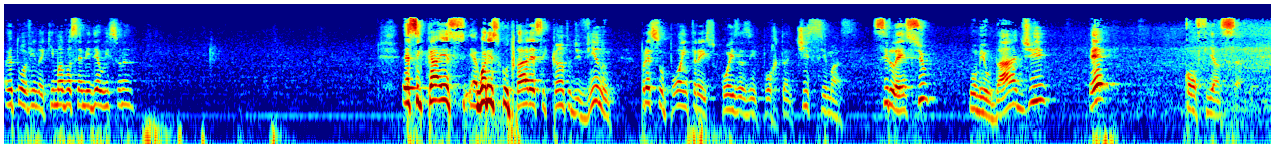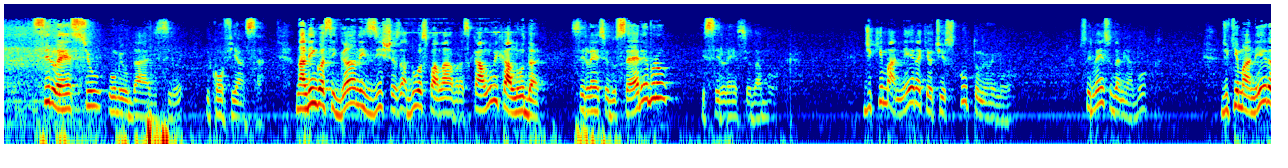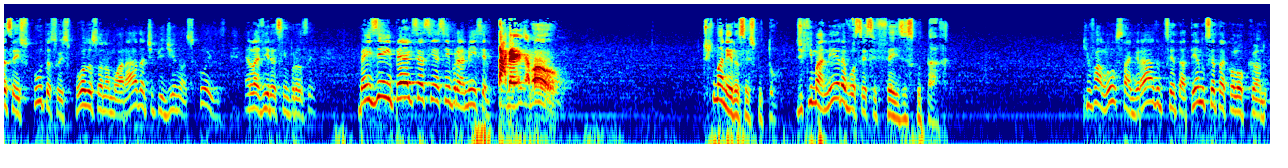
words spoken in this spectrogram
Eu estou ouvindo aqui, mas você me deu isso, né? Esse, esse, agora, escutar esse canto divino pressupõe três coisas importantíssimas: silêncio, humildade e confiança. Silêncio, humildade e confiança. Na língua cigana existem as duas palavras, calu e caluda, silêncio do cérebro e silêncio da boca. De que maneira que eu te escuto, meu irmão? silêncio da minha boca. De que maneira você escuta sua esposa, sua namorada te pedindo as coisas? Ela vira assim para você: Benzinho, pegue-se assim assim para mim. Você, tá bem, acabou. De que maneira você escutou? De que maneira você se fez escutar? Que o valor sagrado que você está tendo, que você está colocando,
